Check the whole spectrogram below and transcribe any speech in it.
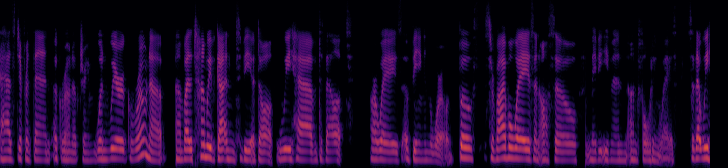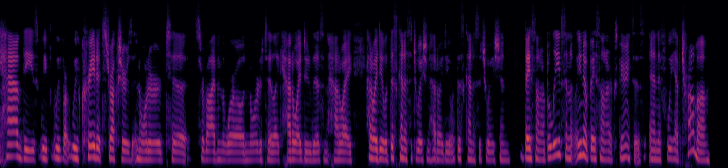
as different than a grown up dream. When we're grown up, um, by the time we've gotten to be adult, we have developed our ways of being in the world, both survival ways and also maybe even unfolding ways so that we have these we've we've we've created structures in order to survive in the world in order to like how do i do this and how do i how do i deal with this kind of situation? How do i deal with this kind of situation? Based on our beliefs and you know based on our experiences. And if we have trauma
